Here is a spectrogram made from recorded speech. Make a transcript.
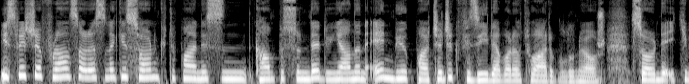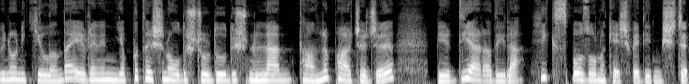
İsviçre Fransa arasındaki CERN kütüphanesinin kampüsünde dünyanın en büyük parçacık fiziği laboratuvarı bulunuyor. CERN'de 2012 2012 yılında evrenin yapı taşını oluşturduğu düşünülen tanrı parçacığı bir diğer adıyla Higgs bozonu keşfedilmişti.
